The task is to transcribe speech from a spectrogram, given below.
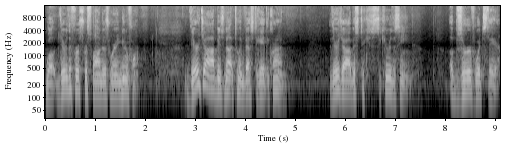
Well, they're the first responders wearing uniform. Their job is not to investigate the crime. Their job is to secure the scene, observe what's there,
